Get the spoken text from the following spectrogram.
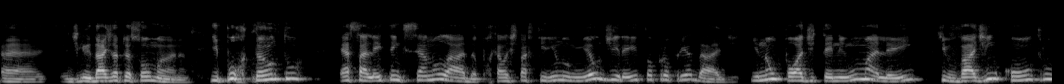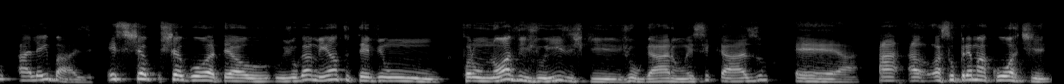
é, dignidade da pessoa humana. E, portanto, essa lei tem que ser anulada, porque ela está ferindo o meu direito à propriedade. E não pode ter nenhuma lei que vá de encontro à lei básica. Esse chegou até o, o julgamento, teve um. Foram nove juízes que julgaram esse caso. É, a, a, a Suprema Corte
